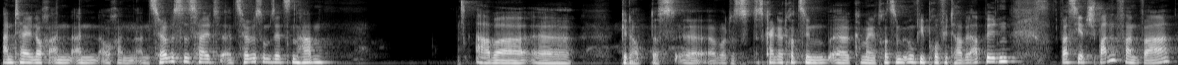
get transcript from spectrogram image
Anteil noch an, an auch an, an Services halt, an Serviceumsätzen haben. Aber äh, genau, das, äh, aber das, das kann ja trotzdem, äh, kann man ja trotzdem irgendwie profitabel abbilden. Was ich jetzt spannend fand, war,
